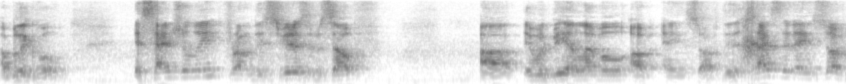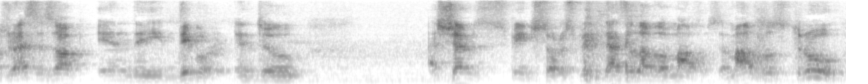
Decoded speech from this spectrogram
applicable. Essentially, from the spheres himself, uh, it would be a level of Ein Sof. The Chesed Ein Sof dresses up in the Dibur, into Hashem's speech, so to speak. That's the level of Malchus. And Malchus, through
